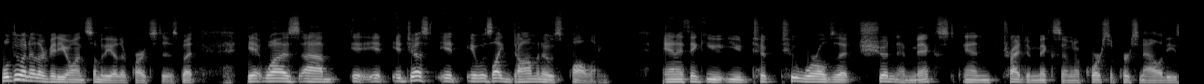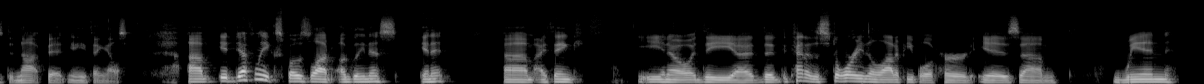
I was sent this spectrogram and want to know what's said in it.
We'll do another video on some of the other parts to this but it was um it it, just it it was like dominoes falling and i think you you took two worlds that shouldn't have mixed and tried to mix them and of course the personalities did not fit anything else. Um, it definitely exposed a lot of ugliness in it. Um, i think you know the, uh, the, the kind of the story that a lot of people have heard is um, when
